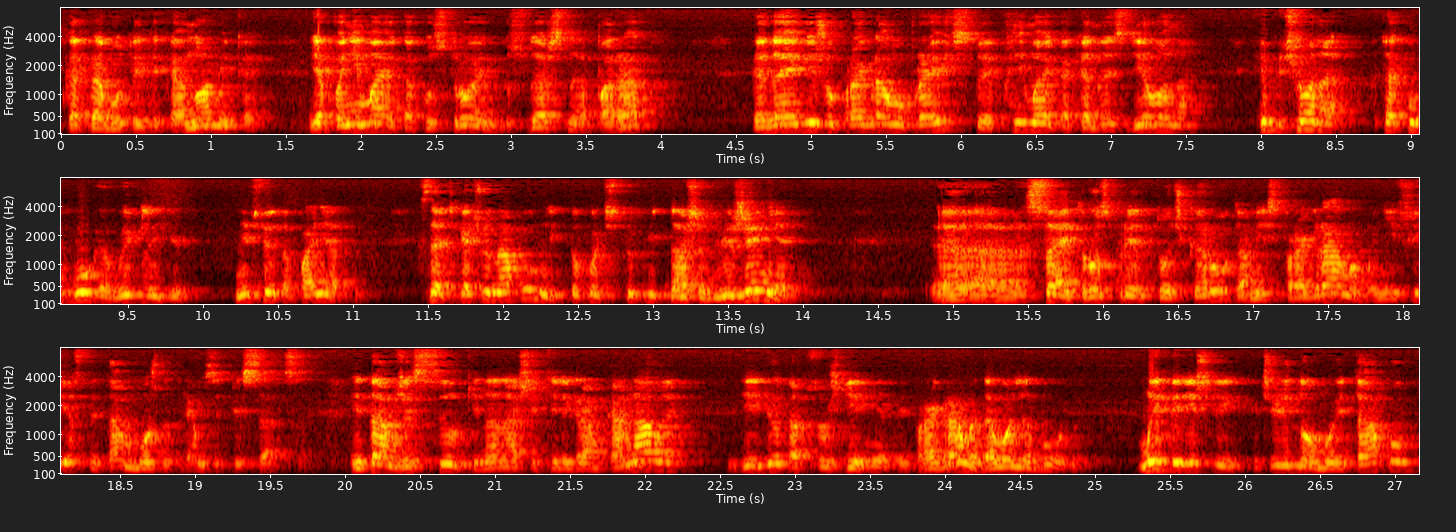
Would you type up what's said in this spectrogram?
как работает экономика. Я понимаю, как устроен государственный аппарат. Когда я вижу программу правительства, я понимаю, как она сделана, и почему она так убого выглядит. Мне все это понятно. Кстати, хочу напомнить, кто хочет вступить в наше движение, сайт роспред.ру, там есть программа, манифест, и там можно прям записаться. И там же ссылки на наши телеграм-каналы, где идет обсуждение этой программы, довольно бурно. Мы перешли к очередному этапу,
